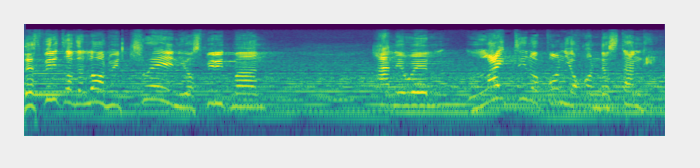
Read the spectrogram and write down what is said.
The Spirit of the Lord will train your spirit man and He will lighten upon your understanding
